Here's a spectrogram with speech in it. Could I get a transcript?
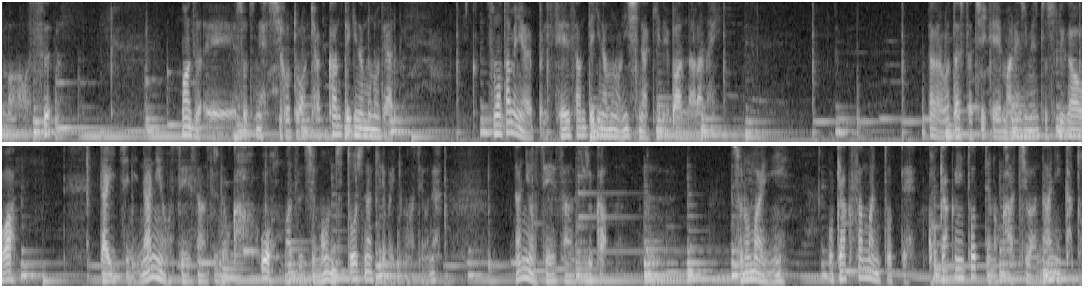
ます。まず、えー、そうですね。仕事は客観的なものである。そのためにはやっぱり生産的なものにしなければならない。だから私たち、え、マネジメントする側は第一に何を生産するのかをまず自問自答しなければいけませんよね。何を生産するか。その前にお客様にとって顧客にとっての価値は何かと。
